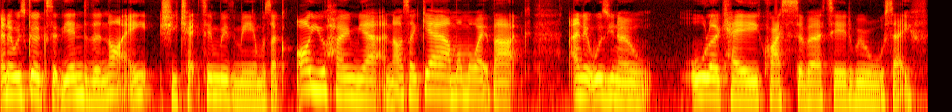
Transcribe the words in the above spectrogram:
And it was good because at the end of the night, she checked in with me and was like, Are you home yet? And I was like, Yeah, I'm on my way back. And it was, you know, all okay, crisis averted, we were all safe.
